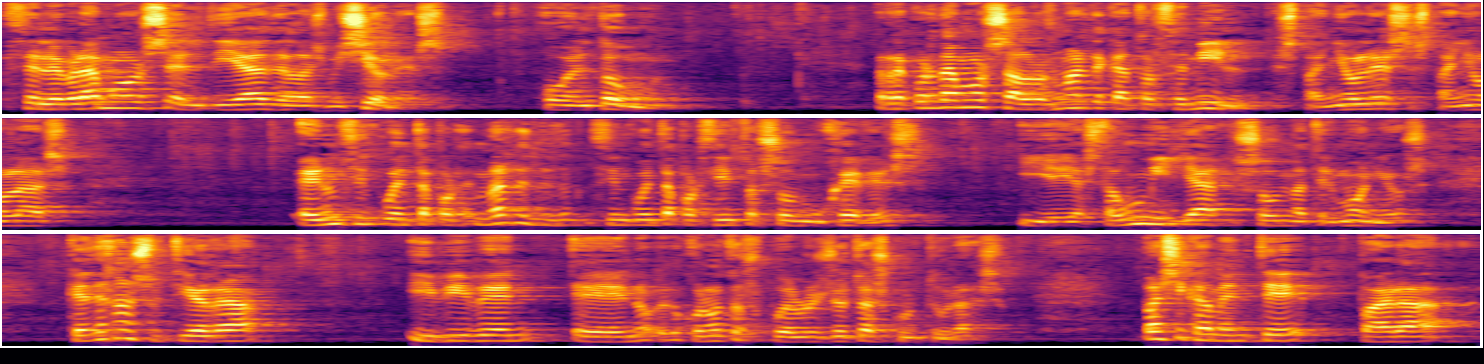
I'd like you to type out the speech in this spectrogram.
celebramos el Día de las Misiones, o el DOMUN. Recordamos a los más de 14.000 españoles, españolas, en un 50%, más del 50% son mujeres y hasta un millar son matrimonios que dejan su tierra y viven con otros pueblos y otras culturas, básicamente para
